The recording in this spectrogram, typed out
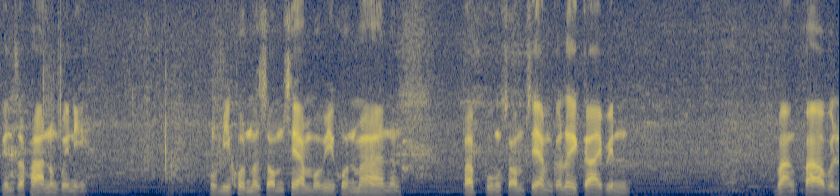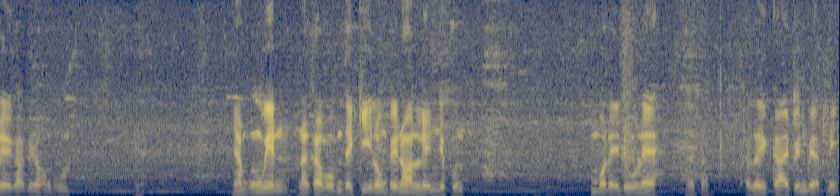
เป็นสะพานลงไปนี่บ่มีคนมาซ่อมแซมบ่มีคนมานั่นปรับปรุงซ่อมแซมก็เลยกลายเป็นว่างเปล่าไปเลยครับพี่น้องผมยามกลางเว้นนะครับ ผมแต่กี้ลงไปนอนเล่นอยู่พุ่นผมบ่ได้ดูแลนะครับก็เลยกลายเป็นแบบนี้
